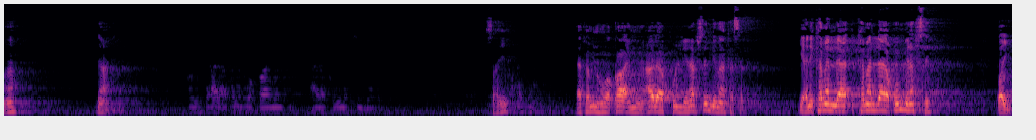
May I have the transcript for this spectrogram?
ها؟ نعم. قوله تعالى أفمن هو قائم على كل نفس صحيح. أفمن هو قائم على كل نفس بما كسب. يعني كمن لا كمن لا يقوم بنفسه. طيب.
